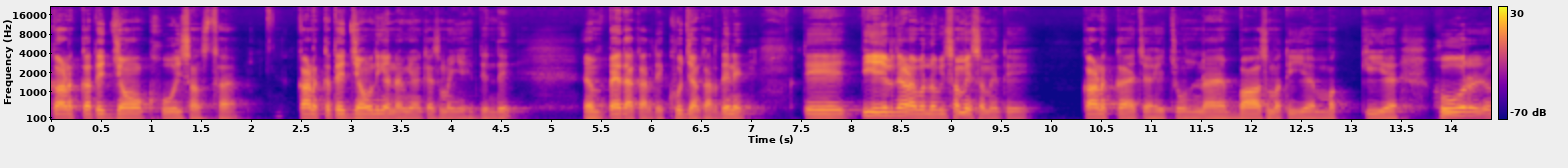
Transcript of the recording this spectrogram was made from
ਕਣਕ ਅਤੇ ਜੌਂ ਖੋਜ ਸੰਸਥਾ ਕਣਕ ਅਤੇ ਜੌਂ ਦੀਆਂ ਨਵੀਆਂ ਕਿਸਮਾਂ ਹੀ ਇਹ ਦਿੰਦੇ ਪੈਦਾ ਕਰਦੇ, ਖੋਜਾਂ ਕਰਦੇ ਨੇ। ਤੇ ਪੀਏ ਲੁਧਿਆਣਾ ਵੱਲੋਂ ਵੀ ਸਮੇਂ-ਸਮੇਂ ਤੇ ਕਣਕ ਹੈ, ਚਾਹੇ ਝੋਨਾ ਹੈ, ਬਾਸਮਤੀ ਹੈ, ਮੱਕੀ ਹੈ, ਹੋਰ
